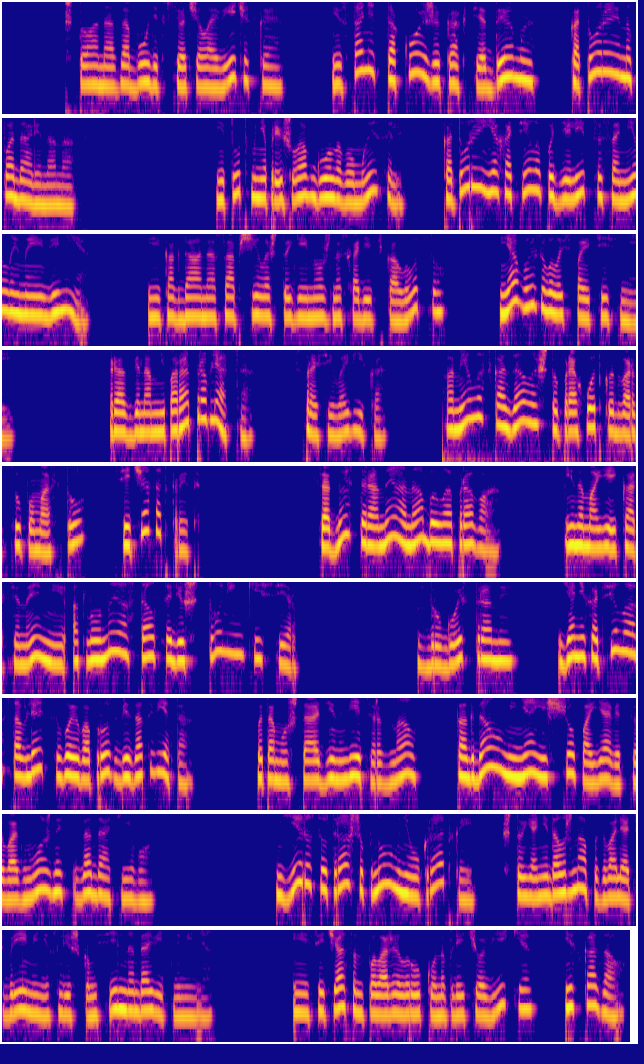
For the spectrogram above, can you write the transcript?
что она забудет все человеческое и станет такой же, как те демы, которые нападали на нас. И тут мне пришла в голову мысль, которой я хотела поделиться с Амилой наедине. И когда она сообщила, что ей нужно сходить к колодцу, я вызвалась пойти с ней. «Разве нам не пора отправляться?» — спросила Вика. Амела сказала, что проход ко дворцу по мосту сейчас открыт. С одной стороны, она была права. И на моей карте Немии от Луны остался лишь тоненький серп. С другой стороны, я не хотела оставлять свой вопрос без ответа, потому что один ветер знал, когда у меня еще появится возможность задать его. Ера с утра шепнул мне украдкой, что я не должна позволять времени слишком сильно давить на меня. И сейчас он положил руку на плечо Вики и сказал,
